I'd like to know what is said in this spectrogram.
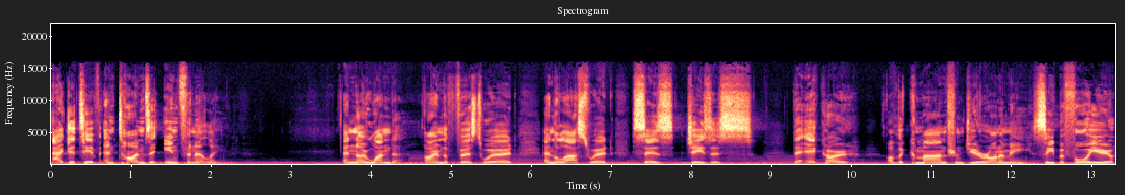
adjective and times it infinitely. And no wonder, I am the first word and the last word, says Jesus. The echo of the command from Deuteronomy. See, before you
